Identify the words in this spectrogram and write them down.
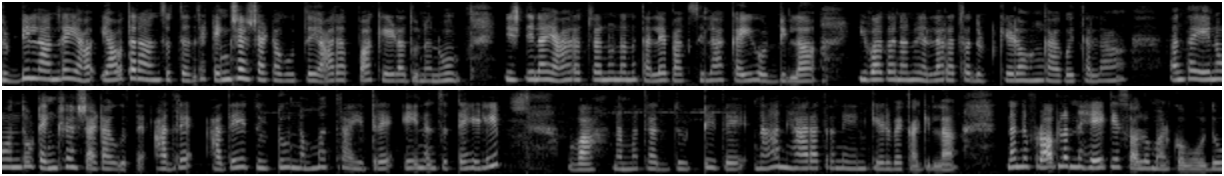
ದುಡ್ಡಿಲ್ಲ ಅಂದರೆ ಯಾವ ಯಾವ ಥರ ಅನಿಸುತ್ತೆ ಅಂದರೆ ಟೆನ್ಷನ್ ಸ್ಟಾರ್ಟ್ ಆಗುತ್ತೆ. ಯಾರಪ್ಪ ಕೇಳೋದು ನಾನು? ಇಷ್ಟು ದಿನ ಯಾರ ಹತ್ರನೂ ನಾನು ತಲೆ ಬಾಗಿಸಿಲ್ಲ, ಕೈ ಒಡ್ಡಿಲ್ಲ. ಇವಾಗ ನಾನು ಎಲ್ಲರ ಹತ್ರ ದುಡ್ಡು ಕೇಳೋ ಹಂಗೆ ಆಗೋಯ್ತಲ್ಲ? ಅಂತ ಏನೋ ಒಂದು ಟೆನ್ಷನ್ ಸ್ಟಾರ್ಟ್ ಆಗುತ್ತೆ. ಆದರೆ ಅದೇ ದುಡ್ಡು ನಮ್ಮ ಹತ್ರ ಇದ್ದರೆ ಏನನ್ಸುತ್ತೆ ಹೇಳಿ? ವಾ, ನಮ್ಮ ಹತ್ರ ದುಡ್ಡಿದೆ. ನಾನು ಯಾರ ಹತ್ರನೇ ಏನು ಕೇಳಬೇಕಾಗಿಲ್ಲ. ನನ್ನ ಪ್ರಾಬ್ಲಮ್ನ ಹೇಗೆ ಸಾಲ್ವ್ ಮಾಡ್ಕೋಬೋದು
